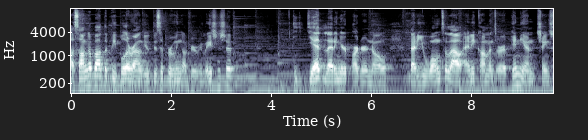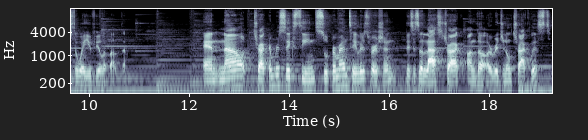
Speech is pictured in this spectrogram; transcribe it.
a song about the people around you disapproving of your relationship, yet letting your partner know that you won't allow any comments or opinion change the way you feel about them. And now, track number 16, Superman Taylor's version. This is the last track on the original track list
